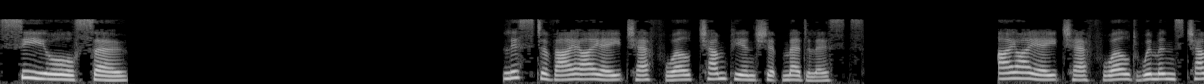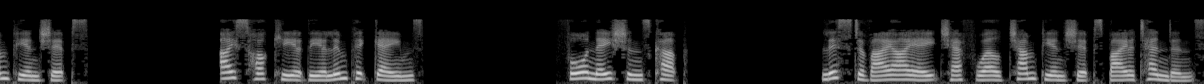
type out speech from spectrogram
See also List of IIHF World Championship medalists. IIHF World Women's Championships. Ice hockey at the Olympic Games. Four Nations Cup. List of IIHF World Championships by attendance.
